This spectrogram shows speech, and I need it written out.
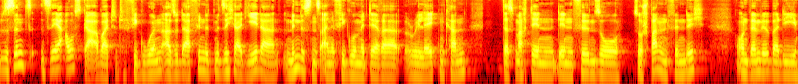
es sind sehr ausgearbeitete Figuren. Also da findet mit Sicherheit jeder mindestens eine Figur, mit der er relaten kann. Das macht den, den Film so, so spannend, finde ich. Und wenn wir über die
